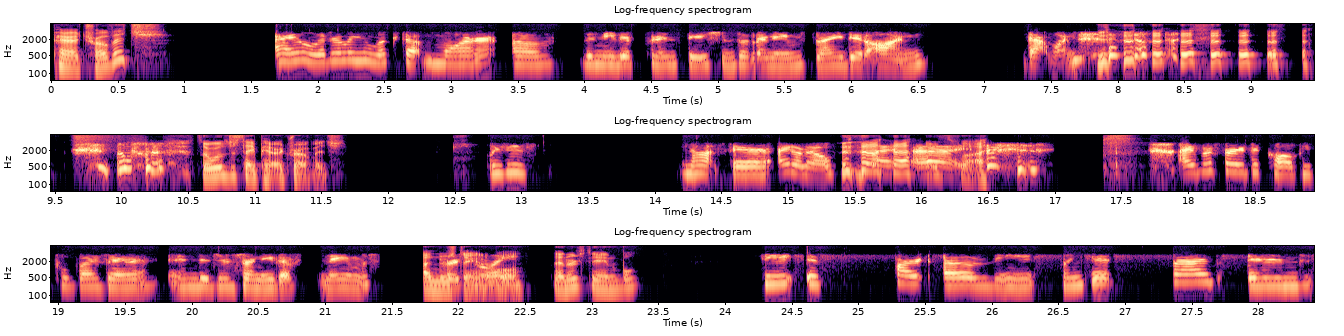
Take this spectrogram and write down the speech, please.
Petrovich. I literally looked up more of the native pronunciations of their names than I did on that one. so we'll just say Petrovich. which is not fair. I don't know. But uh, I prefer to call people by their indigenous or native names. Understandable. Personally. Understandable. She is part of the Tlingit tribe, and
